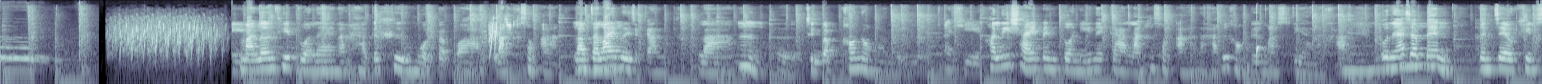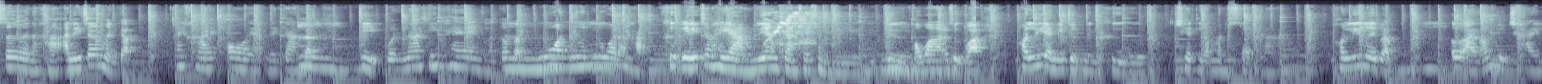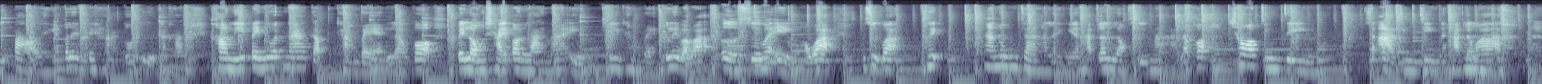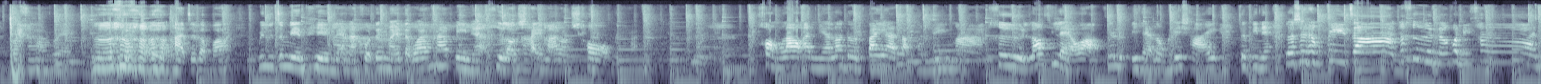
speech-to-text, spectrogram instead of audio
มาเริ่มที่ตัวแรกนะคะ ก็คือหมวดแบบว่าล้างเครื่องสำอางเราจะไล่เลยจากการล้างอืม เออถึงแบบเข้านอนเลยโอเคฮอลลี่ใช้เป็นตัวนี้ในการล้างเครื่องสำอางนะคะคือของเดอร์มาสเตียนะคะ ตัวเนี้ยจะเป็นเป็นเจลคินเซอร์นะคะ อันนี้จะเหมือนกับคล้ายๆออยล์อะในการแบบ บีบบนหน้าที่แห้งแล้วก็แบบอืมนวดนวดนวดอะค่ะ คือปีนี้จะพยายามเลี่ยงการใช้สำลีนิดนึงอืม เพราะว่ารู้สึกว่าฮ อลลี่มีจุดหนึ่งคือเช็ดแล้วมันแสบหน้าฮอลลี่เลยแบบเอออาจต้องหยุดใช้หรือเปล่าอะไรเงี้ยก็เลยไปหาตัวอื่นนะคะ คราวนี้ไปนวดหน้ากับทางแบรนด์ แล้วก็ไปลองใช้ตอนล้างหน้าเองที่ทางแบรนด์ก็เลยแบบว่าเออซื้อมาเอง เพราะว่ารู้สึกว่าเฮ้ยหน้านุ่มจังอะไรเงี้ยค่ะก็ลองซื้อมาแล้วก็ชอบจริง ๆ สะอาดจริง ๆนะคะ แต่ว่าราคาแรงอาจจะแบบว่าไม่รู้จะเมนเทนในอนาคตได้ไหมแต่ว่า 5 ปีนี้คือเราใช้มาเราชอบนะ ของเราอันเนี้ยเราโดนป้ายยาจากฮอลลี่มา คือรอบที่แล้วอะเที่ยวลิปปีแล้วเราไม่ได้ใช้แต่ปีเนี้ยเราใช้ทั้งปีจ้าก็คือน้องคนนี้ค่ะ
